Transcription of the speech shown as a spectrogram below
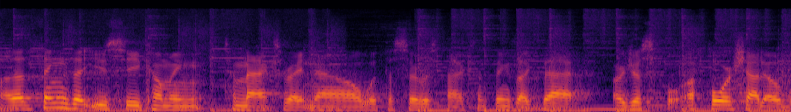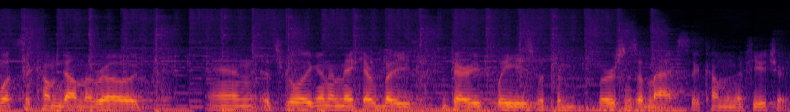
Uh, the things that you see coming to Max right now with the service packs and things like that are just a foreshadow of what's to come down the road and it's really going to make everybody very pleased with the versions of Max that come in the future.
